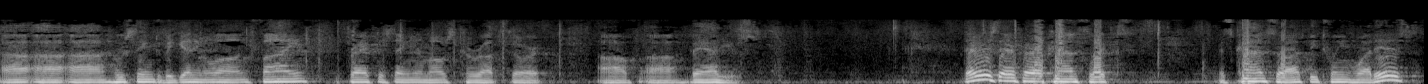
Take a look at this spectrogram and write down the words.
uh, uh, uh, who seem to be getting along fine, practicing the most corrupt sort of uh, values. There is therefore a conflict, as Kant saw it, between what is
